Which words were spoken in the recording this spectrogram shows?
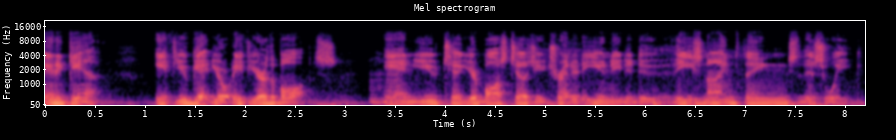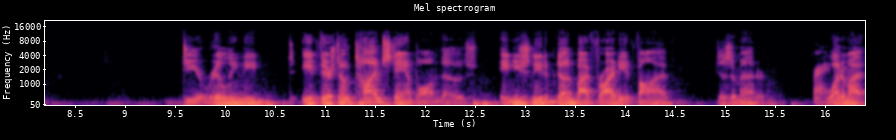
And again, if you get your if you're the boss. Mm-hmm. And you tell your boss tells you, Trinity, you need to do these nine things this week do you really need if there's no timestamp on those and you just need them done by Friday at five? Does it matter? Right. What am I?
